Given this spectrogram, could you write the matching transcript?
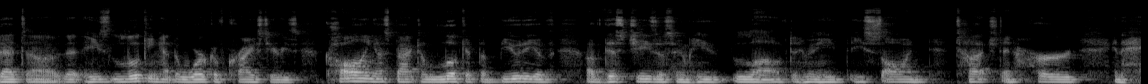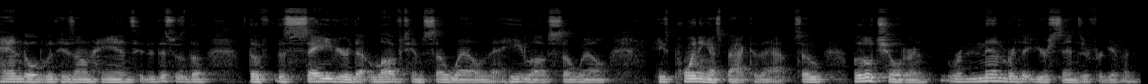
that uh, that he's looking at the work of Christ here. He's calling us back to look at the beauty of, of this Jesus whom he loved and whom he, he saw and touched and heard and handled with his own hands. This was the, the, the Savior that loved him so well and that he loved so well. He's pointing us back to that. So little children, remember that your sins are forgiven.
